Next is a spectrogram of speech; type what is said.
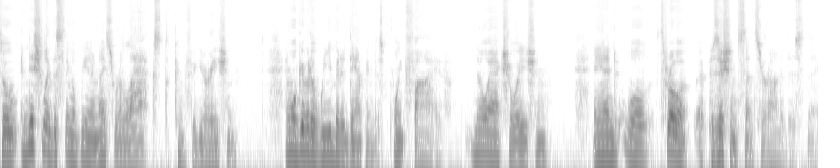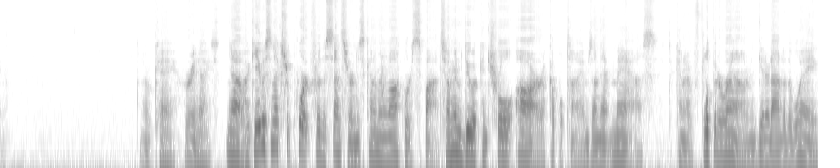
So initially this thing will be in a nice relaxed configuration. And we'll give it a wee bit of damping, this 0.5. No actuation. And we'll throw a, a position sensor onto this thing. Okay, very nice. Now, it gave us an extra port for the sensor, and it's kind of in an awkward spot. So I'm going to do a Control R a couple times on that mass to kind of flip it around and get it out of the way.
